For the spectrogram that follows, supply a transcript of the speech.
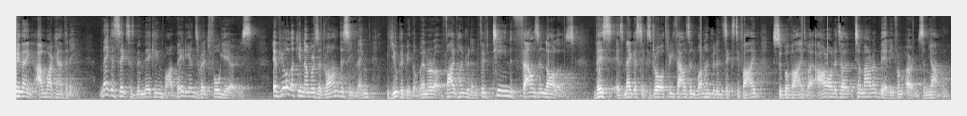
evening, I'm Mark Anthony. Mega 6 has been making Barbadians rich for years. If your lucky numbers are drawn this evening, you could be the winner of $515,000. This is Mega 6 Draw 3165, supervised by our auditor Tamara Bailey from Ernst & Young.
